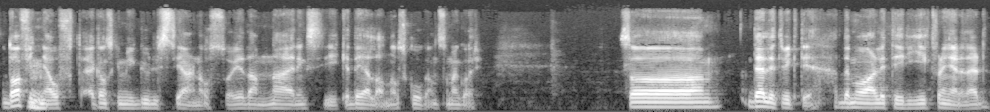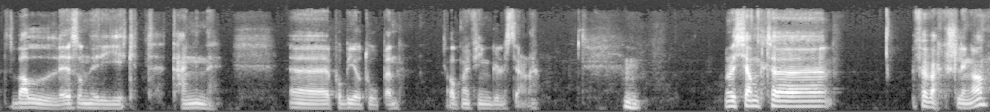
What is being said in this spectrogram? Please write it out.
Og da finner jeg ofte ganske mye gullstjerner også i de næringsrike delene av skogene som jeg går. Så det er litt viktig. Det må være litt rikt for den der. Det er et veldig sånn rikt tegn eh, på biotopen at man finner gullstjerne. Mm. Når det kommer til forvekslinger,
